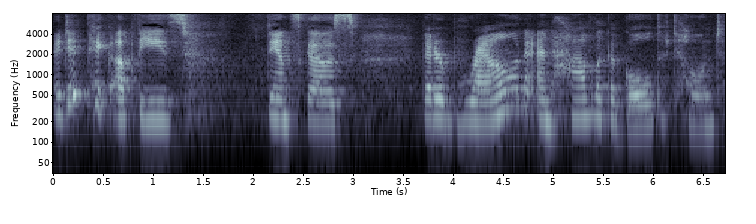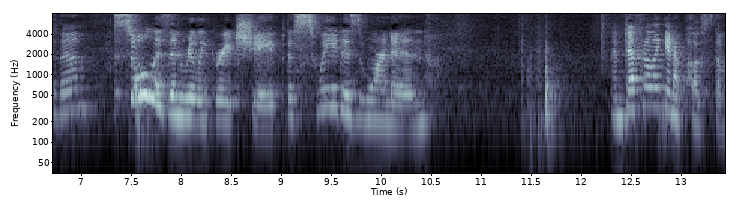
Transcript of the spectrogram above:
I did pick up these Danskos that are brown and have like a gold tone to them. The sole is in really great shape. The suede is worn in. I'm definitely gonna post them.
